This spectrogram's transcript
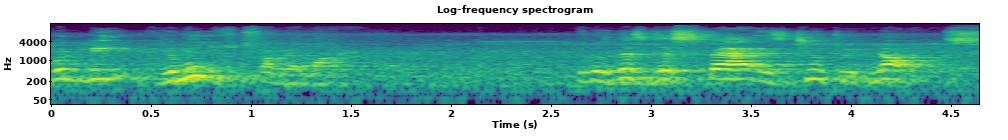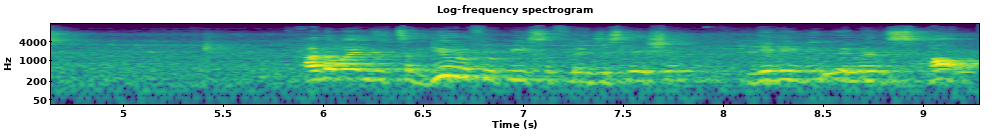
would be removed from your mind because this despair is due to ignorance. Otherwise, it's a beautiful piece of legislation giving you immense power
